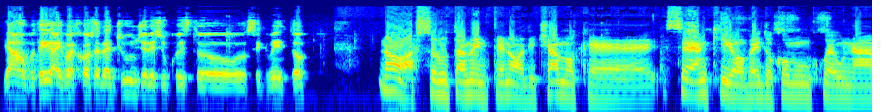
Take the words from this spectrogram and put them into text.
Jacopo, te hai qualcosa da aggiungere su questo segmento? No, assolutamente no. Diciamo che se anch'io vedo comunque una,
